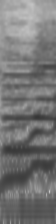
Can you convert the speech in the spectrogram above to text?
forever?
